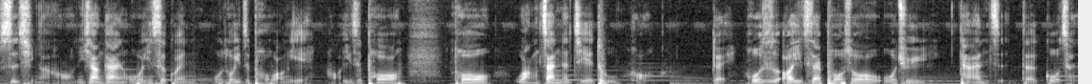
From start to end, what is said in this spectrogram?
事情啊，哦，你想想看，我 Instagram 我都一直 po 网页，好，一直 po po 网站的截图，好，对，或者是哦一直在 po 说我去谈案子的过程，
